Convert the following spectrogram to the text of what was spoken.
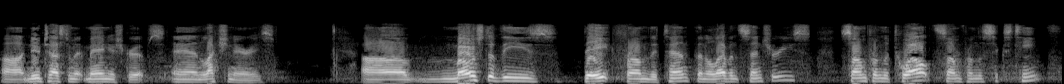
uh, New Testament manuscripts and lectionaries. Uh, most of these date from the 10th and 11th centuries, some from the 12th, some from the 16th.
